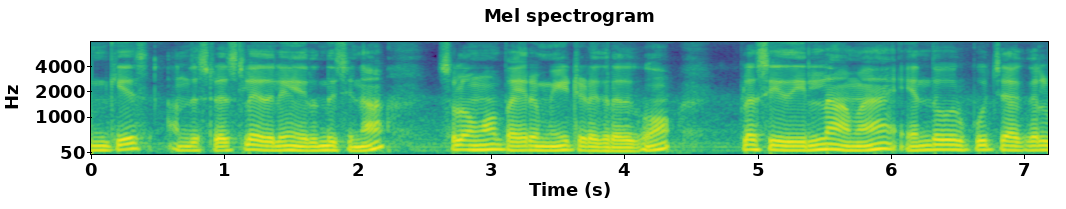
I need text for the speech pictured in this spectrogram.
இன்கேஸ் அந்த ஸ்ட்ரெஸ்ஸில் எதுலேயும் இருந்துச்சுன்னா சுலபமாக பயிரை மீட்டெடுக்கிறதுக்கும் ப்ளஸ் இது இல்லாமல் எந்த ஒரு பூச்சாக்கள்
